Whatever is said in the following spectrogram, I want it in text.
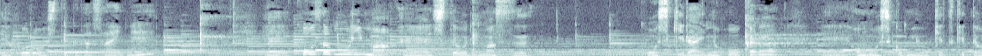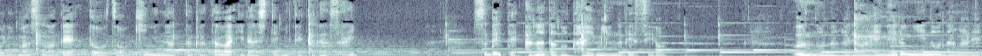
え、フォローしてくださいね、えー、講座も今、えしております。公式 LINE の方から、えお申し込みを受け付けておりますのでどうぞ気になった方はいらしてみてください。すべてあなたのタイミングですよ。運の流れはエネルギーの流れ。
